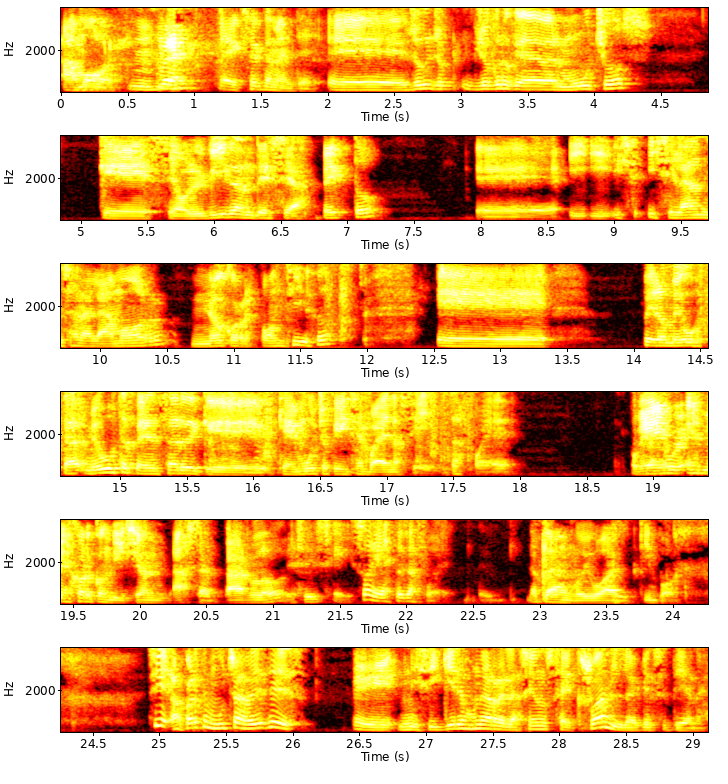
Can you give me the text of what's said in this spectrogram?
amor. Exactamente. Eh, yo, yo- yo creo que debe haber muchos que se olvidan de ese aspecto eh, y, y- y se- y se lanzan al amor no correspondido. Eh, pero me gusta, me gusta pensar de que, que hay muchos que dicen, bueno, sí, ya fue. Porque Claro. es, es mejor condición aceptarlo. Decir, sí, soy esto, ya fue. La pongo igual, ¿qué importa? Sí, aparte muchas veces eh, ni siquiera es una relación sexual la que se tiene.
